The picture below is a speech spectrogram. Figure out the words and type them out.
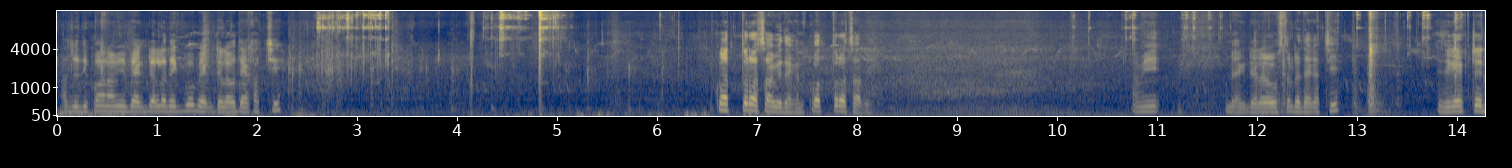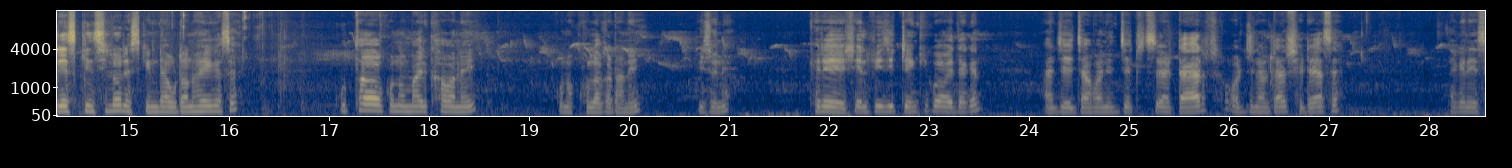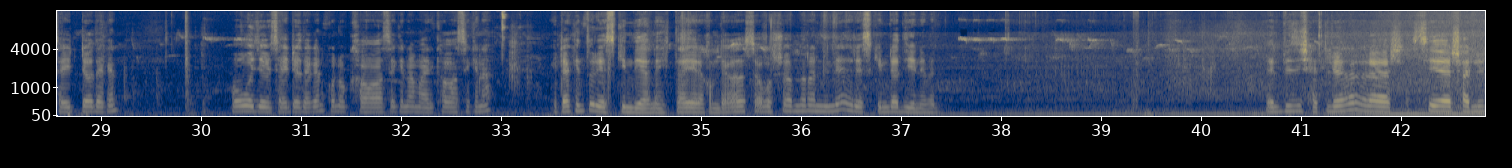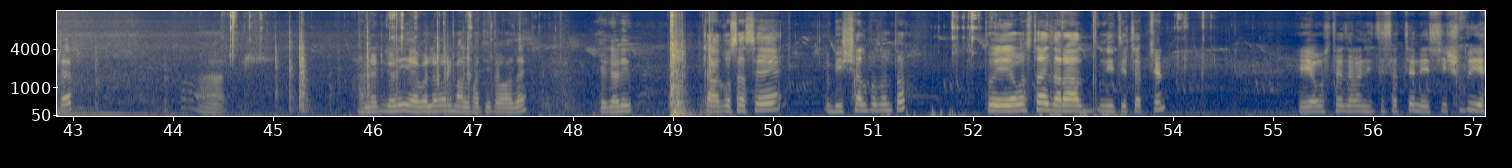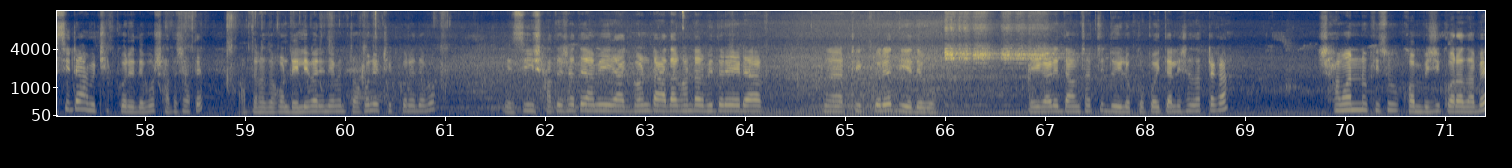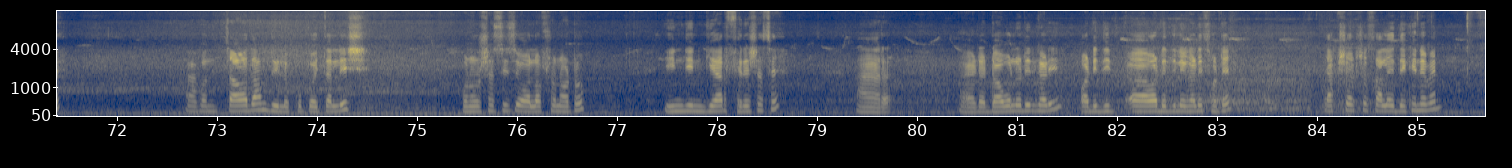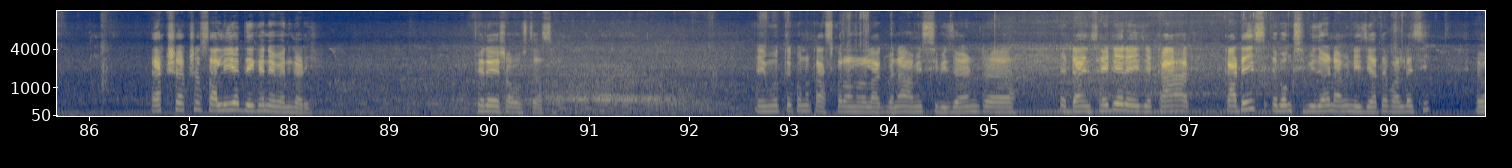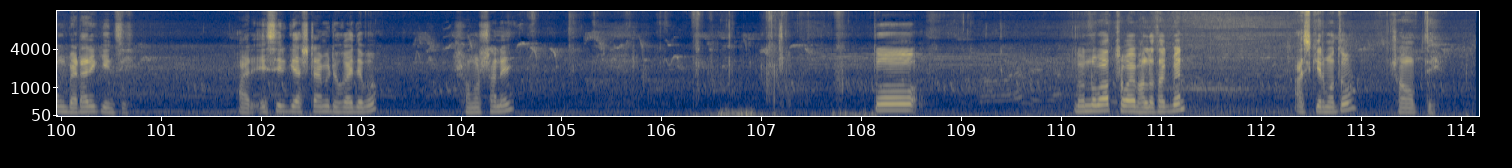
আর যদি কোন আমি ব্যাগডালা দেখব ব্যাগডালাও দেখাচ্ছি। কত্তরা চাবি দেখেন কত্তরা চাবি। আমি ব্যাগডালার অবস্থাটা দেখাচ্ছি। জায়গায় একটা রেস্কিন ছিল রেস্কিনটা উঠানো হয়ে গেছে। কোথাও কোনো মায়ের খাওয়া নেই, কোনো খোলা কাটা নেই, পিছনে। ফ্রেশ এলপিজির ট্যাঙ্কি কমে দেখেন। আর যে জাপানির যে টায়ার অরিজিনাল টায়ার, সেটাই আছে। দেখেন, এই সাইডটাও দেখেন। ওই যে ওই সাইডটা দেখেন, কোনো খাওয়া আছে কিনা, মায়ের খাওয়া আছে কিনা। এটা কিন্তু রেস্কিন দেওয়া নেই, তাই এরকম দেখা যাচ্ছে। অবশ্যই আপনারা নিলে রেস্কিনটা দিয়ে নেবেন। এলপিজি ষাট লিটার ষাট লিটার। আর হান্ড্রেড গাড়ি অ্যাভেলেবেল মালপাতি পাওয়া যায়। এই গাড়ির কাগজ আছে বিশ সাল পর্যন্ত। তো এই অবস্থায় যারা নিতে চাচ্ছেন, এই অবস্থায় যারা নিতে চাচ্ছেন এসি শুধু এসিটা আমি ঠিক করে দেবো সাথে সাথে। আপনারা যখন ডেলিভারি নেবেন তখনই ঠিক করে দেবো। এসি সাথে সাথে আমি এক ঘণ্টা, আধা ঘণ্টার ভিতরে এটা ঠিক করে দিয়ে দেবো। এই গাড়ির দাম চাচ্ছি দুই লক্ষ পঁয়তাল্লিশ হাজার টাকা। সামান্য কিছু কম বেশি করা যাবে। এখন চাওয়া দাম দুই লক্ষ পঁয়তাল্লিশ। পনেরোশো CC all option auto. Engine gear fresh আছে। আর এটা ডবল ওডির গাড়ি। অডি দি অডি দিলে গাড়ি ছোটে। একশো একশো চালিয়ে দেখে নেবেন। একশো একশো চালিয়ে দেখে নেবেন গাড়ি। ফ্রেশ অবস্থা আছে। এই মুহূর্তে কোনো কাজ করানো লাগবে না। আমি সিবি জয়েন্ট ডাইন সাইডের এই যে কাটেজ এবং সিবি জয়েন্ট আমি নিজে হাতে পাল্টাইছি। এবং ব্যাটারি কিনছি। আর এসির গ্যাসটা আমি ঢোকাই দেব, সমস্যা নেই। তো ধন্যবাদ, সবাই ভালো থাকবেন। আজকের মতো সমাপ্তি।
